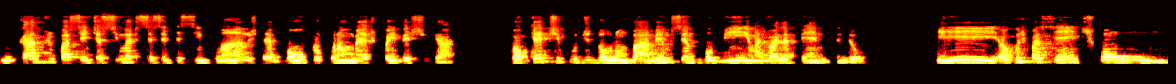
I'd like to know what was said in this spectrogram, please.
no caso de um paciente acima de 65 anos, é bom procurar um médico para investigar qualquer tipo de dor lombar, mesmo sendo bobinha, mas vale a pena, entendeu? E alguns pacientes com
